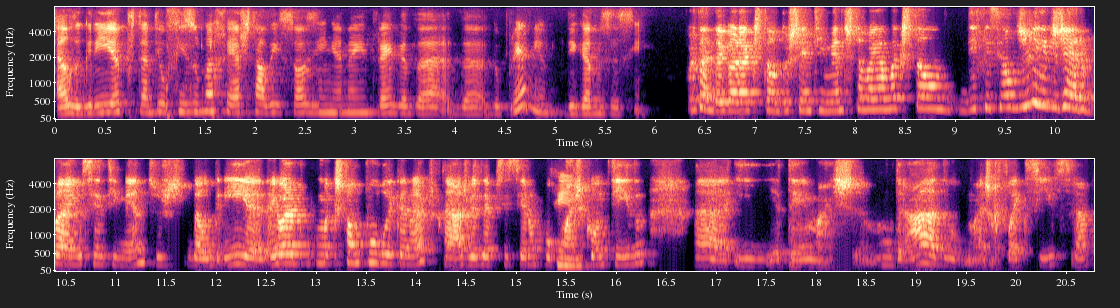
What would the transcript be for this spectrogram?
alegria, portanto, eu fiz uma festa ali sozinha na entrega da, da, do prémio, digamos assim. Portanto, agora a questão dos sentimentos também é uma questão difícil de gerir. Gere bem os sentimentos da alegria. Agora, uma questão pública, não é? Porque às vezes é preciso ser um pouco Sim. mais contido uh, e até mais moderado, mais reflexivo, será?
